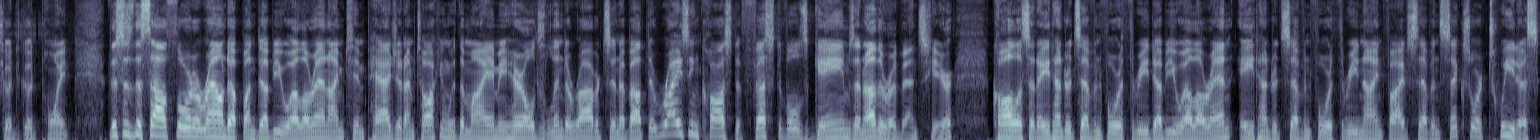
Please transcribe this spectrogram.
good. Good point. This is the South Florida Roundup on WLRN. I'm Tim Padgett. I'm talking with the Miami Herald's Linda Robertson about the rising cost of festivals, games, and other events here. Call us at 800 743 WLRN, 800 743 9576, or tweet us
